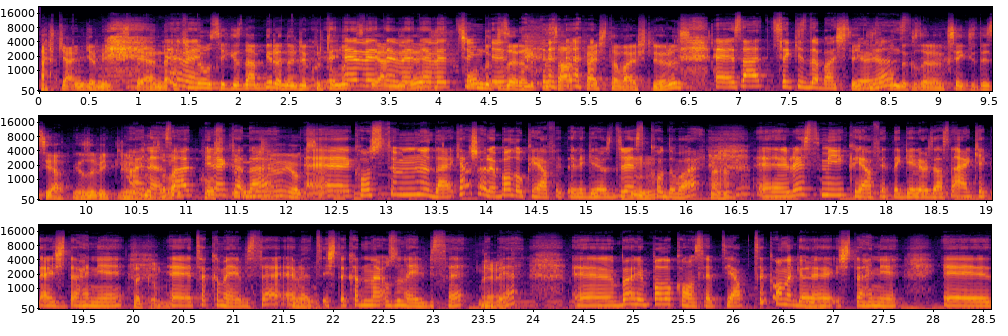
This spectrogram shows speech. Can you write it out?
Erken girmek isteyenler. Evet. 2018'den bir an önce kurtulmak Evet, evet, evet. Çünkü- 19 Aralık'ta saat kaçta başlıyoruz? E, saat 8'de başlıyoruz. 8, 19 Aralık 8'de siyah beyazı bekliyoruz Aynen o zaman. saat 1'e Kostümlü kadar. mü yoksa? e, kostümlü derken şöyle balo kıyafetleriyle geliyoruz. Dress kodu var. E, resmi kıyafetle geliyoruz aslında. Erkekler işte hani Takım. e, takım elbise. Evet işte kadınlar uzun elbise gibi. Evet. E, böyle bir balo konsepti yaptık. Ona göre işte hani e,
